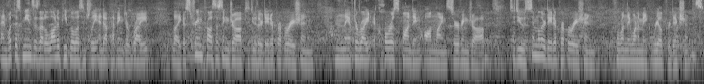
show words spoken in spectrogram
And what this means is that a lot of people essentially end up having to write like a stream processing job to do their data preparation, and then they have to write a corresponding online serving job to do similar data preparation for when they want to make real predictions.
